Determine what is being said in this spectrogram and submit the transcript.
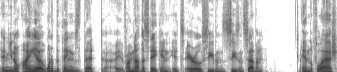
And you know, I uh, one of the things that, uh, if I'm not mistaken, it's Arrow season season seven, and the Flash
